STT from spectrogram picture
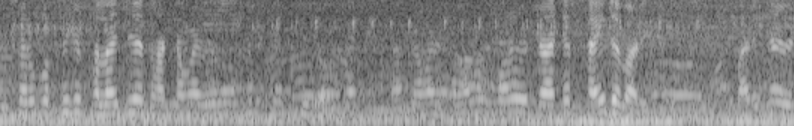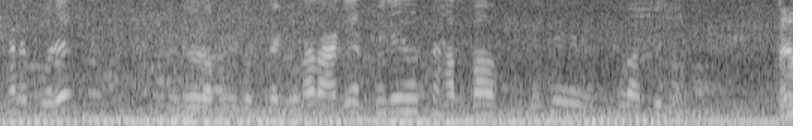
রিক্সার উপর থেকে ফেলাই দিয়ে ধাক্কা মারি ছিল। ধাক্কা মারি ফেলানোর পরে ওই ট্রাকের সাইডে বাড়ি বাড়ি খেয়ে ওইখানে পড়ে উনি ওরকমই করতে থাকলেন ওনার আগের থেকেই হচ্ছে হাত পা বেঁধে পুরা ছিল। মানে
